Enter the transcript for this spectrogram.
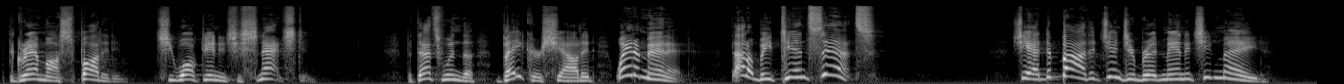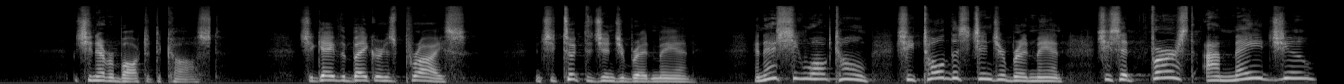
But the grandma spotted him. She walked in and she snatched him. But that's when the baker shouted, Wait a minute, that'll be 10 cents. She had to buy the gingerbread man that she'd made. But she never balked at the cost. She gave the baker his price and she took the gingerbread man and as she walked home, she told this gingerbread man, she said, First I made you,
